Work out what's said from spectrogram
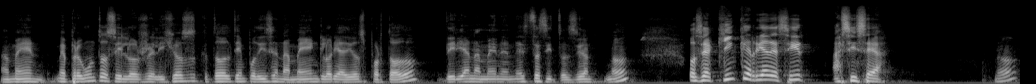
amén. Me pregunto si los religiosos que todo el tiempo dicen amén, gloria a Dios por todo, dirían amén en esta situación, ¿no? O sea, ¿quién querría decir así sea? ¿No?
